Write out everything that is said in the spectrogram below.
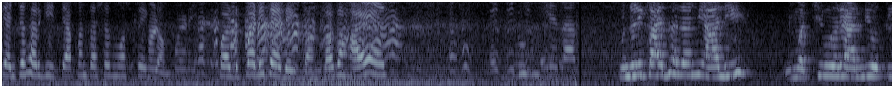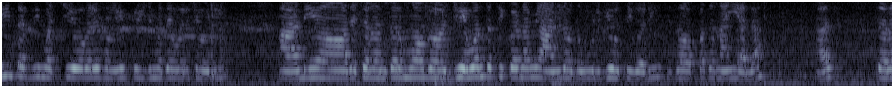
त्यांच्यासारखी. त्या पण तशाच मस्त एकदम. फडफडीत आहेत एकदम. बघा आहेच. मंडळी काय झालं? मी आली. मच्छी वगैरे आणली होती तर ती मच्छी वगैरे सगळी फ्रीजमध्ये वगैरे ठेवली. आणि त्याच्यानंतर मग जेवण तर तिकडनं मी आणलं होतं मुलगी होती घरी तिचा पप्पा तर नाही आला आज. तर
